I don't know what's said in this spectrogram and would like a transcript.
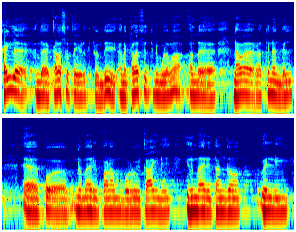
கையில் அந்த கலசத்தை எடுத்துகிட்டு வந்து அந்த கலசத்தின் மூலமாக அந்த நவ ரத்தினங்கள் இந்த மாதிரி பணம் பொருள் காயின் இது மாதிரி தங்கம் வெள்ளி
